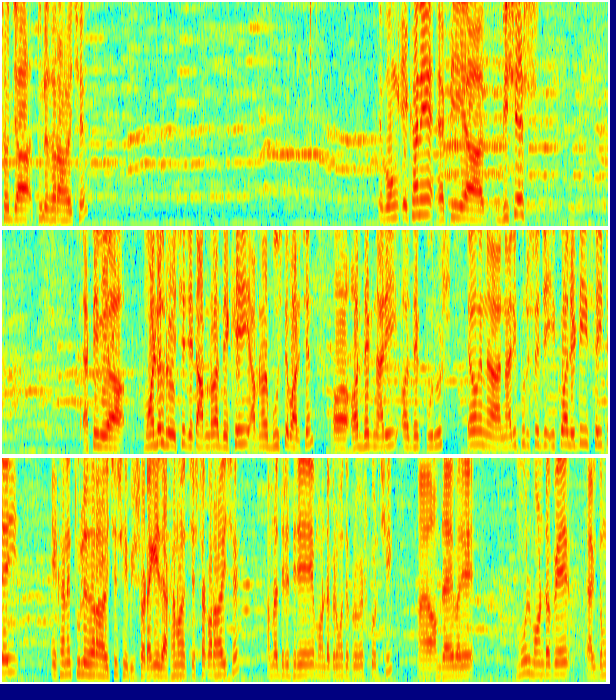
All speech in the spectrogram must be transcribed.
সজ্জা তুলে ধরা হয়েছে। এবং এখানে একটি বিশেষ, একটি মডেল রয়েছে যেটা আপনারা দেখেই আপনারা বুঝতে পারছেন অর্ধেক নারী, অর্ধেক পুরুষ এবং নারী পুরুষের যে ইকুয়ালিটি সেইটাই এখানে তুলে ধরা হয়েছে, সেই বিষয়টাকেই দেখানোর চেষ্টা করা হয়েছে। আমরা ধীরে ধীরে মণ্ডপের মধ্যে প্রবেশ করছি। আমরা এবারে মূল মণ্ডপের একদম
